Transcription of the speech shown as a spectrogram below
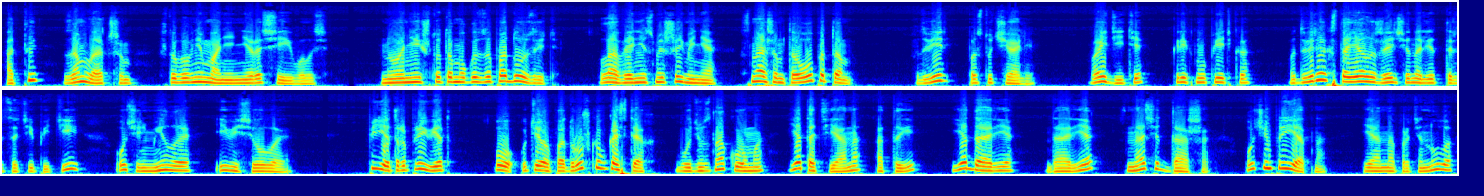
а ты за младшим, чтобы внимание не рассеивалось. Но они что-то могут заподозрить. Лаврия, не смеши меня. С нашим-то опытом...» В дверь постучали. «Войдите!» — крикнул Петька. В дверях стояла женщина лет 35, очень милая и веселая. «Пьетро, привет! О, у тебя подружка в гостях? Будем знакомы. Я Татьяна, а ты?» «Я Дарья». «Дарья? Значит, Даша. Очень приятно». И она протянула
